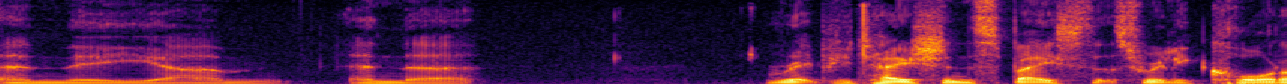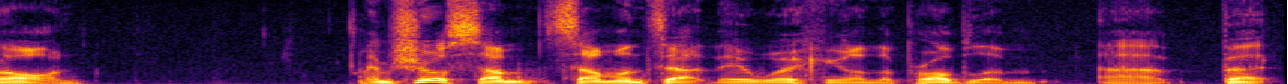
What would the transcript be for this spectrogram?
in the um, in the reputation space that's really caught on. I'm sure some someone's out there working on the problem, uh, but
